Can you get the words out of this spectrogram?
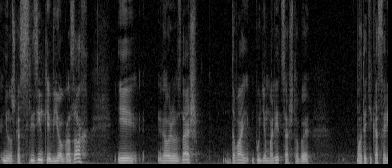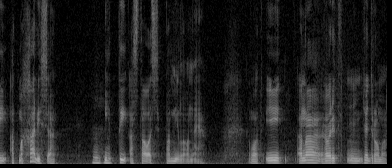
немножко слезинки в ее глазах и говорю, знаешь, давай будем молиться, чтобы вот эти косари отмахались, угу. и ты осталась помилованная. Вот. И она говорит, дядя Рома,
